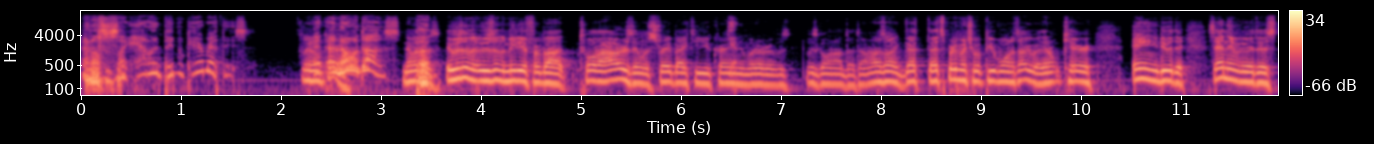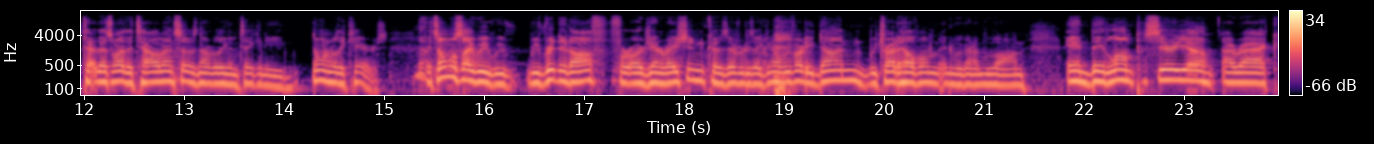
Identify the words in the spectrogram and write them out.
And I was just like, how don't people care about this? And, and no one does. No one But- does. It was in the, it was in the media for about twelve hours, and went straight back to Ukraine and whatever was was going on at that time. I was like, that, that's pretty much what people want to talk about. They don't care anything to do with it. Same thing with this. That's why the Taliban stuff is not really going to take any. No one really cares. It's almost like we we've we've written it off for our generation because everybody's like, you know, we've already done. We try to help them, and we're going to move on. And they lump Syria, Iraq,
